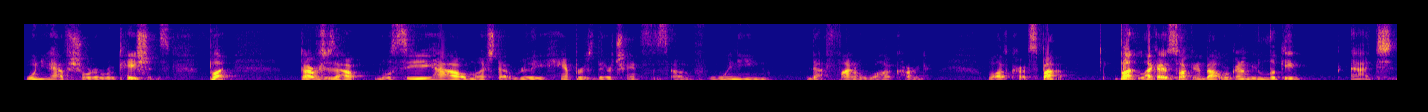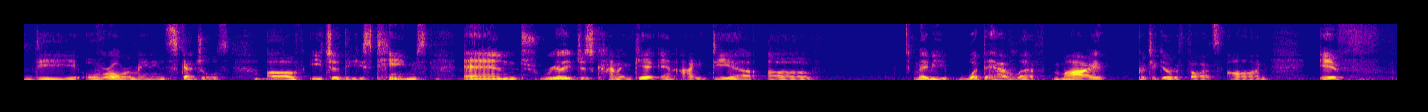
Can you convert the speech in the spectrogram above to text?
when you have shorter rotations. But Darvish is out. We'll see how much that really hampers their chances of winning that final wild card wild card spot. But like I was talking about, we're going to be looking at the overall remaining schedules of each of these teams and really just kind of get an idea of maybe what they have left, my particular thoughts on if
